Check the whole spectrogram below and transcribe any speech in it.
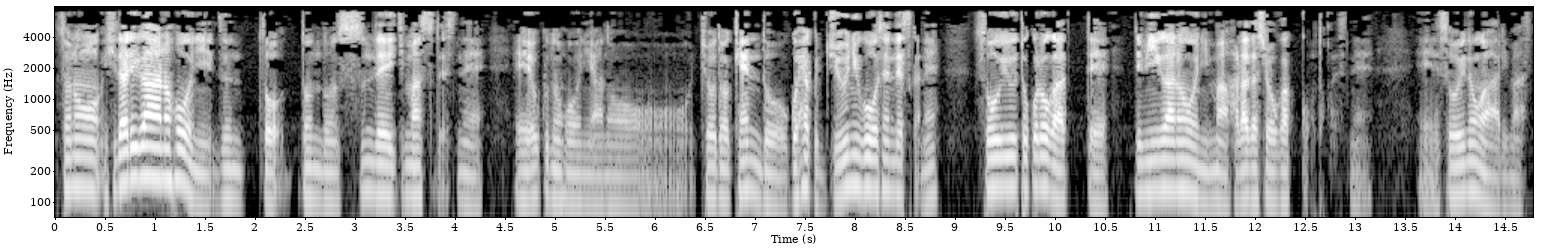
その左側の方にずんとどんどん進んでいきますとですね、えー、奥の方にあのちょうど県道512号線ですかね。そういうところがあって、で、右側の方にまあ原田小学校とかですね、えー、そういうのがあります。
